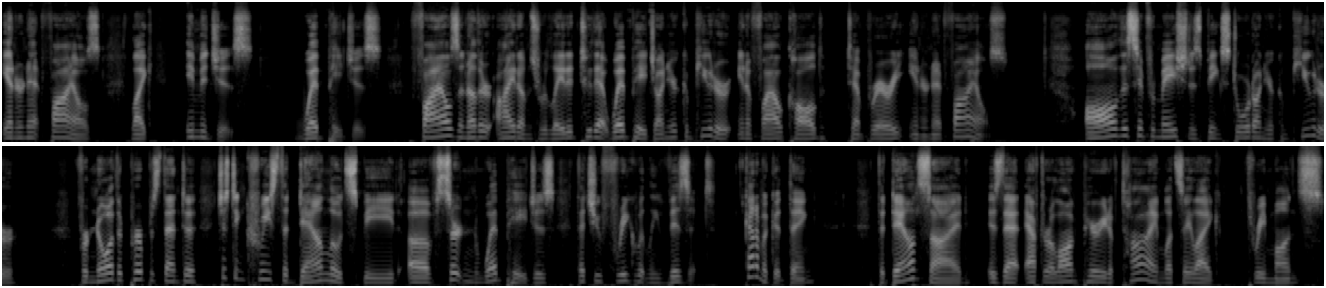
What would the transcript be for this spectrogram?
internet files like images, web pages, files, and other items related to that web page on your computer in a file called temporary internet files. All this information is being stored on your computer for no other purpose than to just increase the download speed of certain web pages that you frequently visit. Kind of a good thing. The downside is that after a long period of time, let's say like three months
